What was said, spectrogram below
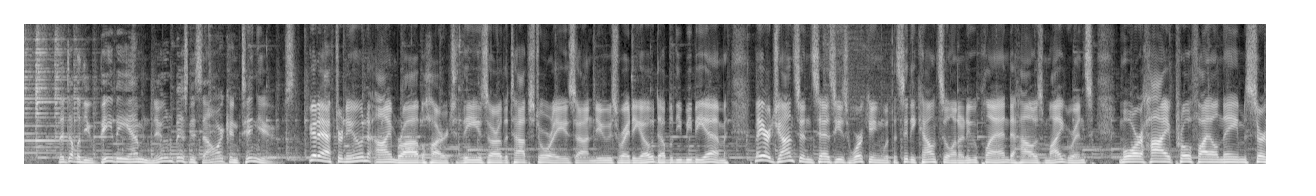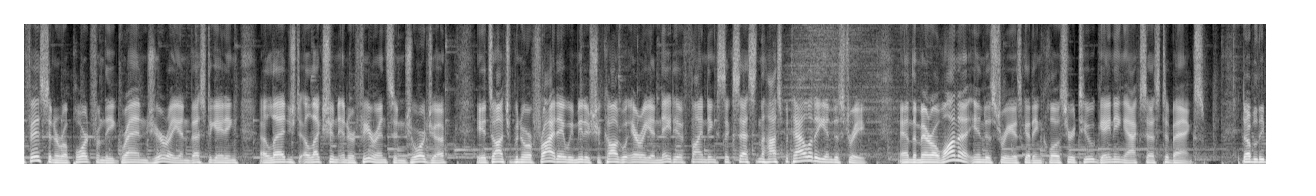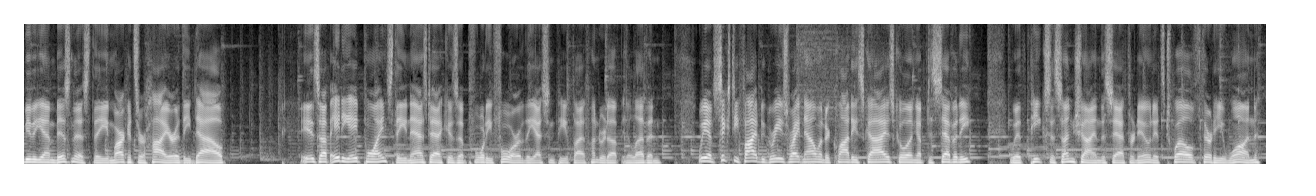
The WBBM Noon Business Hour continues. Good afternoon. I'm Rob Hart. These are the top stories on News Radio WBBM. Mayor Johnson says he's working with the City Council on a new plan to house migrants. More high profile names surface in a report from the grand jury investigating alleged election interference in Georgia. It's Entrepreneur Friday. We meet a Chicago area native finding success in the hospitality industry. And the marijuana industry is getting closer to gaining access to banks. WBBM Business, the markets are higher. The Dow is up 88 points. The Nasdaq is up 44. The S&P 500 up 11. We have 65 degrees right now under cloudy skies, going up to 70 with peaks of sunshine this afternoon. It's 1231.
